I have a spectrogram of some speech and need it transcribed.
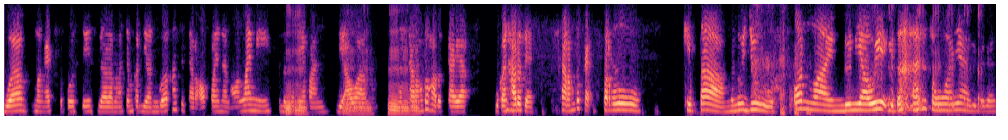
gua mengeksekusi segala macam kerjaan gua kan secara offline dan online nih sebenarnya Mm-mm. kan di awal. Mm-mm, Nah, mm-mm. sekarang tuh harus kayak bukan harus ya. Sekarang tuh kayak perlu kita menuju online duniawi gitu kan semuanya gitu kan.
